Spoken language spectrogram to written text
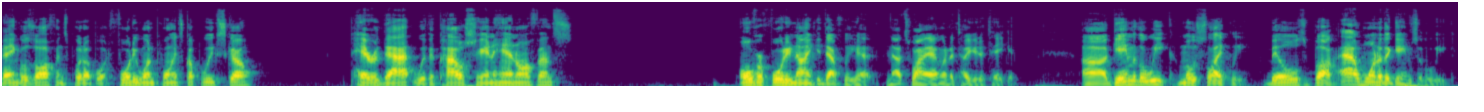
Bengals offense put up what 41 points a couple weeks ago. Pair that with a Kyle Shanahan offense, over 49 could definitely hit. And that's why I'm going to tell you to take it. Uh, game of the week, most likely Bills Buck. Ah, one of the games of the week.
